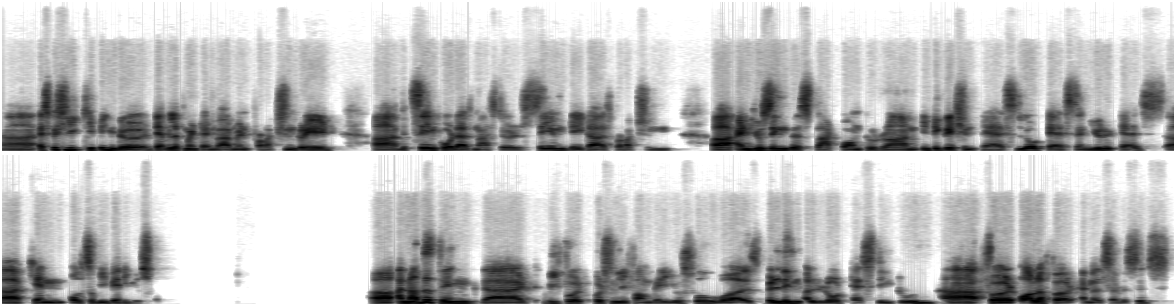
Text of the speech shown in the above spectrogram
Uh, especially keeping the development environment production grade uh, with same code as master, same data as production, uh, and using this platform to run integration tests, load tests, and unit tests uh, can also be very useful. Uh, another thing that we personally found very useful was building a load testing tool uh, for all of our ML services.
